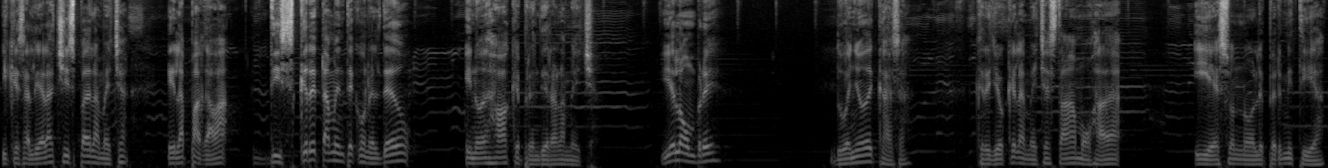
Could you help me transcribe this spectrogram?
y que salía la chispa de la mecha, él apagaba discretamente con el dedo y no dejaba que prendiera la mecha. Y el hombre, dueño de casa, creyó que la mecha estaba mojada y eso no le permitía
